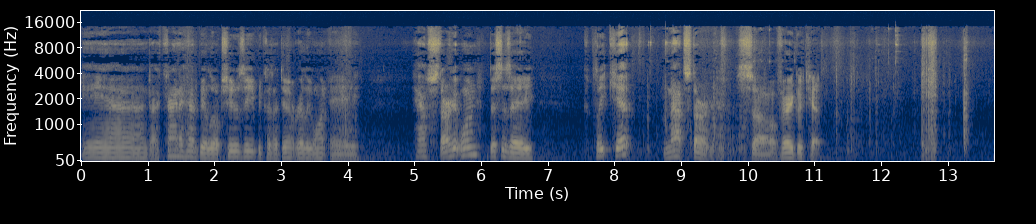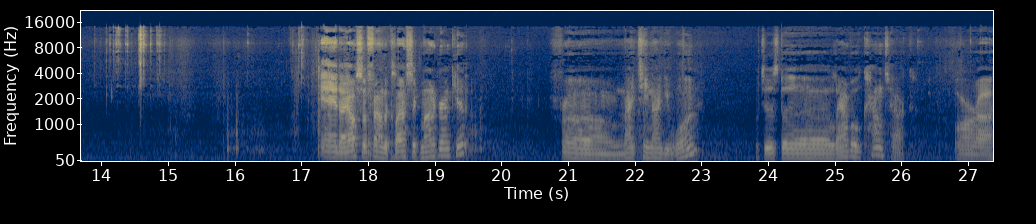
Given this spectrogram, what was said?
and I kind of had to be a little choosy because I didn't really want a half started one. This is a complete kit, not started, so very good kit. And I also found a classic monogram kit from 1991, which is the Lambo Countach, or uh,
